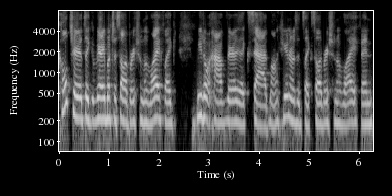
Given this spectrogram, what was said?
culture, it's like very much a celebration of life. Like, we don't have very like sad, long funerals. It's like celebration of life. And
